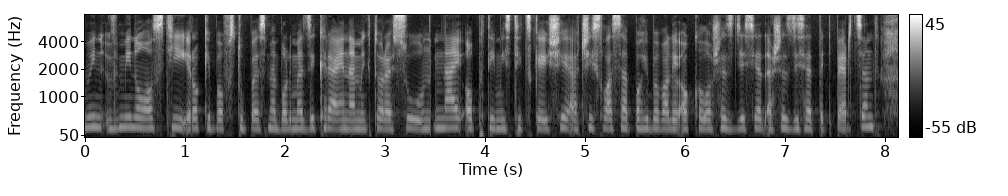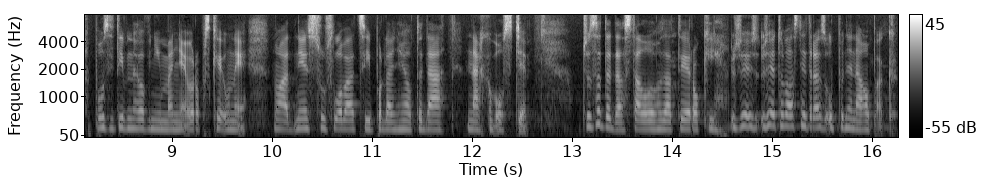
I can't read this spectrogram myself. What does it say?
v minulosti roky po vstupe sme boli medzi krajinami, ktoré sú najoptimistickejšie a čísla sa pohybovali okolo 60 až 65 pozitívneho vnímania Európskej únie. No a dnes sú Slováci podľa neho teda na chvoste. Čo sa teda stalo za tie roky? Že, že je to vlastne teraz úplne naopak?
